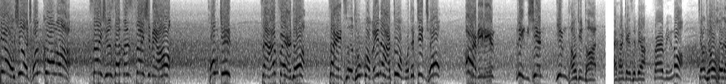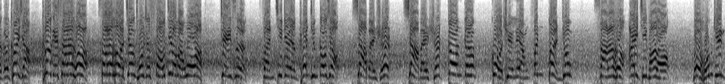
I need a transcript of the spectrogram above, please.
吊射成功啊！三十三分三十秒，红军在安菲尔德。再次通过维纳尔杜姆的进球，二比零领先樱桃军团。来看这次边，菲尔米诺将球后脚跟磕一下，磕给萨拉赫，萨拉赫将球是扫进了网窝。这一次反击这样堪称高效。下半时，下半时刚刚过去两分半钟，萨拉赫埃及法老为红军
